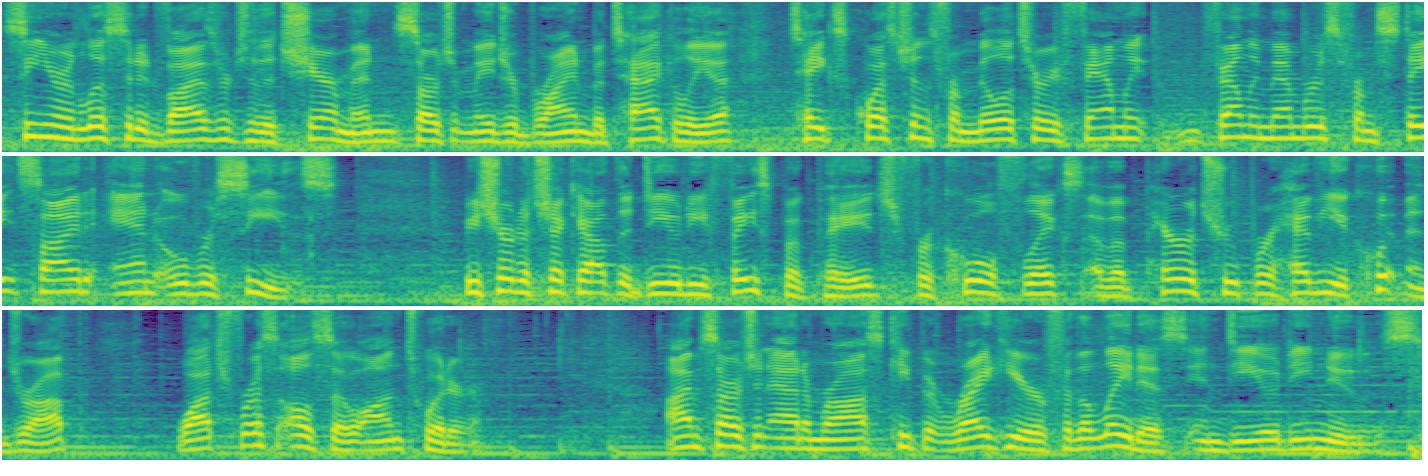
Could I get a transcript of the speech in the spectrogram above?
Senior enlisted advisor to the chairman, Sergeant Major Bryan Battaglia, takes questions from military family, family members from stateside and overseas. Be sure to check out the DoD Facebook page for cool flicks of a paratrooper heavy equipment drop. Watch for us also on Twitter. I'm Sergeant Adam Ross. Keep it right here for the latest in DoD news.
